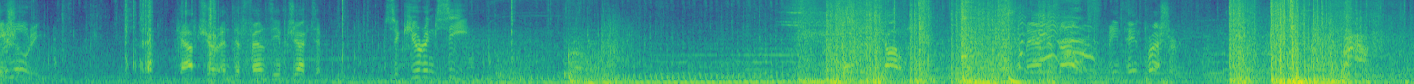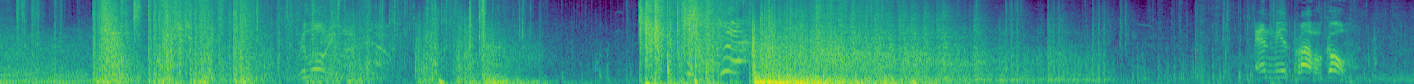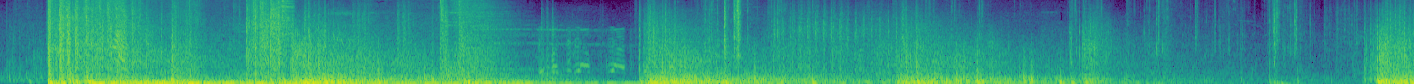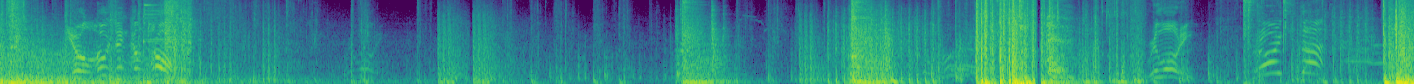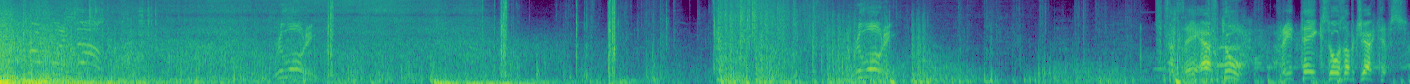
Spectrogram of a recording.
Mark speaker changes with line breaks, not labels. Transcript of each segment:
nation. Capture and defend the objective. Securing C. Charlie. Command is ours. Maintain pressure.
Reloading.
Enemy at Bravo. Go. You're losing control.
Reloading. Throwing stuff. Throw my down. Reloading. Reloading.
They have to Retake those objectives.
